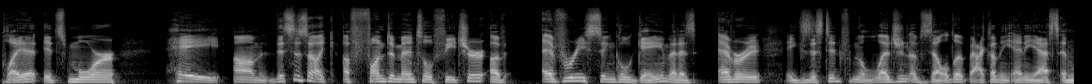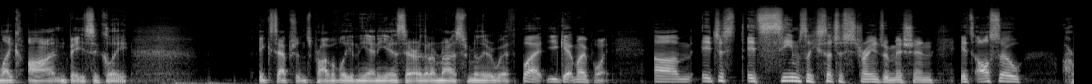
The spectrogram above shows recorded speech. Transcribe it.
play it. It's more hey, um, this is like a fundamental feature of every single game that has ever existed from the Legend of Zelda back on the NES and like on basically. Exceptions probably in the NES era that I'm not as familiar with, but you get my point. Um, it just it seems like such a strange omission. It's also a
